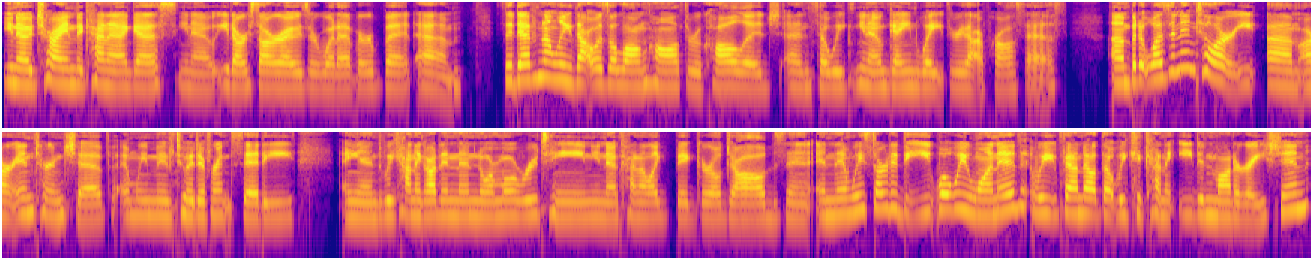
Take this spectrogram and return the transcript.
you know trying to kind of i guess you know eat our sorrows or whatever. But um so definitely that was a long haul through college and so we you know gained weight through that process. Um, but it wasn't until our um, our internship and we moved to a different city and we kind of got in a normal routine, you know, kind of like big girl jobs. And, and then we started to eat what we wanted. We found out that we could kind of eat in moderation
